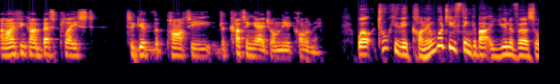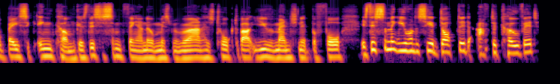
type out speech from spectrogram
And I think I'm best placed to give the party the cutting edge on the economy. Well, talking of the economy, what do you think about a universal basic income? Because this is something I know Ms. Moran has talked about. You've mentioned it before. Is this something you want to see adopted after COVID?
